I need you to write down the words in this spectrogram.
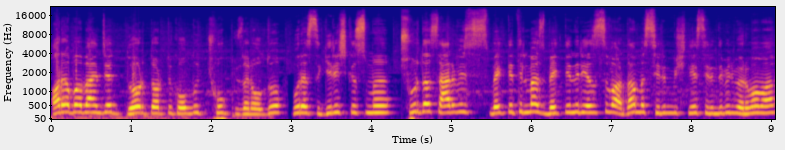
Araba bence 4 dörtlük oldu. Çok güzel oldu. Burası giriş kısmı. Şurada servis bekletilmez beklenir yazısı vardı ama silinmiş niye silindi bilmiyorum ama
